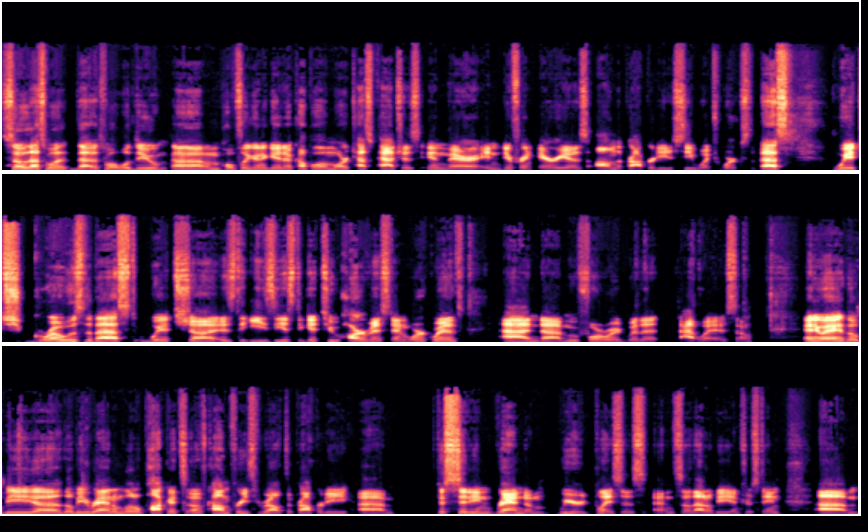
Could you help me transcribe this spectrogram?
so that's what that's what we'll do. Uh, I'm hopefully going to get a couple of more test patches in there in different areas on the property to see which works the best, which grows the best, which uh, is the easiest to get to harvest and work with, and uh, move forward with it that way. So anyway, there'll be uh, there'll be random little pockets of comfrey throughout the property. Um, just sitting random weird places and so that'll be interesting um,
